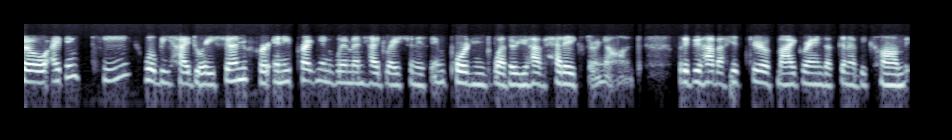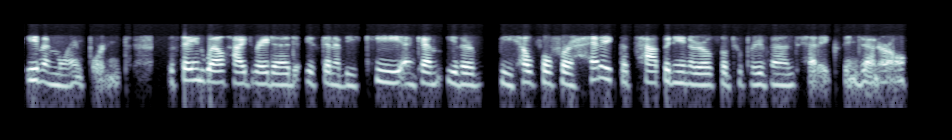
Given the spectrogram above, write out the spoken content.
So, I think key will be hydration. For any pregnant women, hydration is important whether you have headaches or not. But if you have a history of migraine, that's going to become even more important. So staying well hydrated is going to be key and can either be helpful for a headache that's happening or also to prevent headaches in general.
